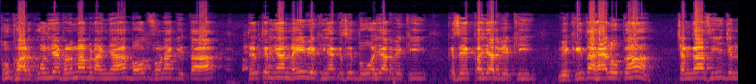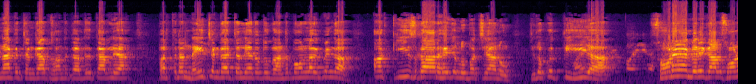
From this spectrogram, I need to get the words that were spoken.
ਤੂੰ ਖਾੜਕੂਆਂ ਦੀਆਂ ਫਿਲਮਾਂ ਬਣਾਈਆਂ ਬਹੁਤ ਸੋਹਣਾ ਕੀਤਾ। ਤੇ ਤੇਰੀਆਂ ਨਹੀਂ ਵੇਖੀਆਂ ਕਿਸੇ 2000 ਵੇਖੀ ਕਿਸੇ 1000 ਵੇਖੀ। ਵੇਖੀ ਤਾਂ ਹੈ ਲੋਕਾਂ। ਚੰਗਾ ਸੀ ਜਿੰਨਾ ਕੁ ਚੰਗਾ ਪਸੰਦ ਕਰਦੇ ਕਰ ਲਿਆ। ਪਰ ਤੇਰਾ ਨਹੀਂ ਚੰਗਾ ਚੱਲਿਆ ਤਾਂ ਤੂੰ ਗੰਦ ਪਾਉਣ ਲੱਗ ਪਏਗਾ। ਆ ਕੀ ਸਿਖਾ ਰਹੇ ਚਲੋ ਬੱਚਿਆਂ ਨੂੰ? ਜਦੋਂ ਕੋਈ ਧੀ ਆ ਸੋਹਣਿਆ ਮੇਰੀ ਗੱਲ ਸੁਣ।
